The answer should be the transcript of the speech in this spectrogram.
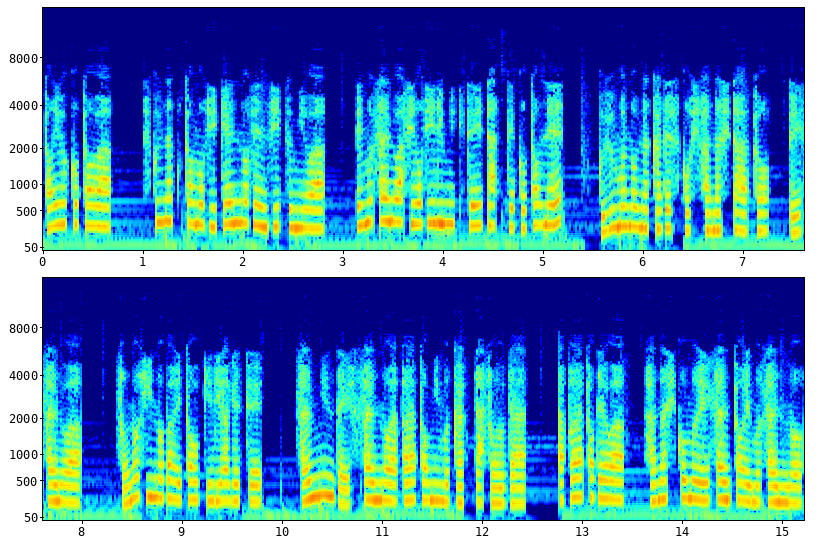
ということは、少なくとも事件の前日には、M さんは塩尻に来ていたってことね車の中で少し話した後、A さんは、その日のバイトを切り上げて、3人で S さんのアパートに向かったそうだ。アパートでは、話し込む A さんと M さんの、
